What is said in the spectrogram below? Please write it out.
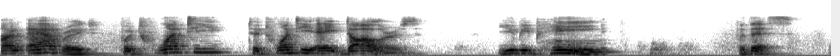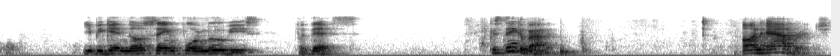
On average, for 20 to $28, you'd be paying for this. You'd be getting those same four movies for this. Because think about it. On average,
